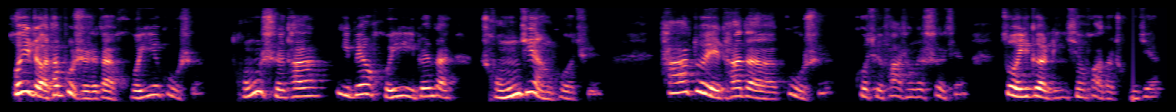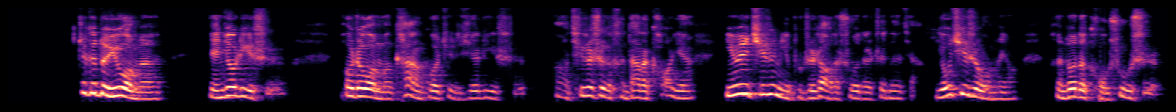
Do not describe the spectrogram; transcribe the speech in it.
回忆者，他不只是在回忆故事，同时他一边回忆一边在重建过去，他对他的故事过去发生的事情做一个理性化的重建。这个对于我们研究历史，或者我们看过去的一些历史啊，其实是个很大的考验，因为其实你不知道他说的真的假，尤其是我们有很多的口述史，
